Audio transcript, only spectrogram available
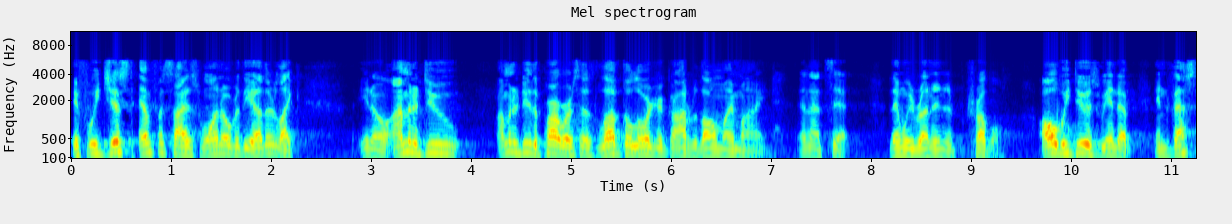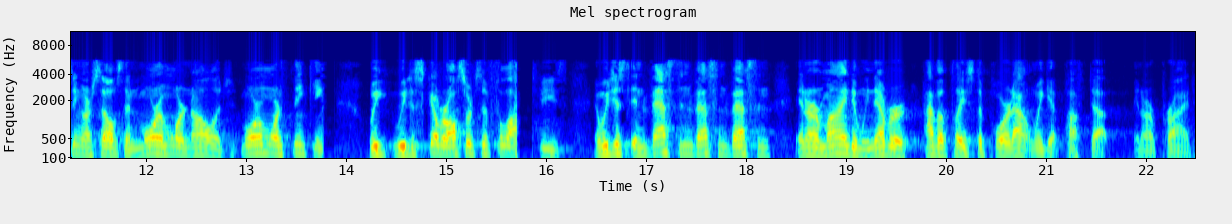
if we just emphasize one over the other, like, you know, I'm to do, I'm to do the part where it says, love the Lord your God with all my mind, and that's it. Then we run into trouble. All we do is we end up investing ourselves in more and more knowledge, more and more thinking. We, we discover all sorts of philosophies, and we just invest, invest, invest in, in our mind, and we never have a place to pour it out, and we get puffed up in our pride.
